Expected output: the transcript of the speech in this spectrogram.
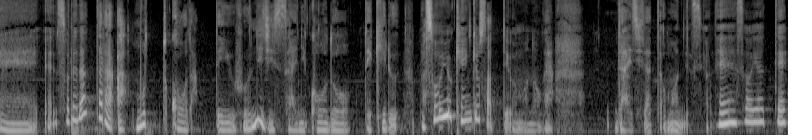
えー、それだったらあもっとこうだ。っていうふうに実際に行動できる、まあ、そういう謙虚さっていうものが大事だと思うんですよね。そうやって、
